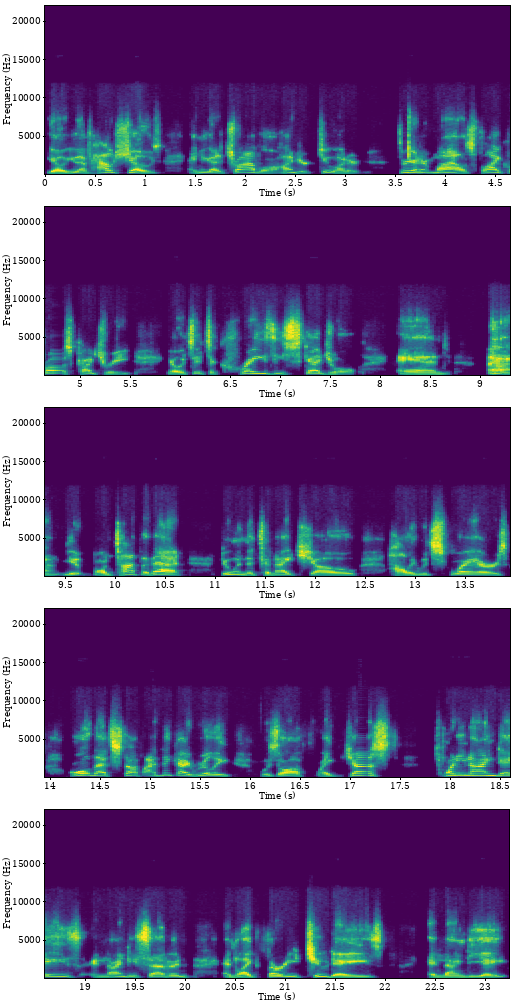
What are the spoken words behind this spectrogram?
you know, you have house shows and you got to travel 100, 200, 300 miles, fly cross country. You know, it's it's a crazy schedule, and you, on top of that, doing the Tonight Show, Hollywood Squares, all that stuff. I think I really was off like just 29 days in 97 and like 32 days in 98.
